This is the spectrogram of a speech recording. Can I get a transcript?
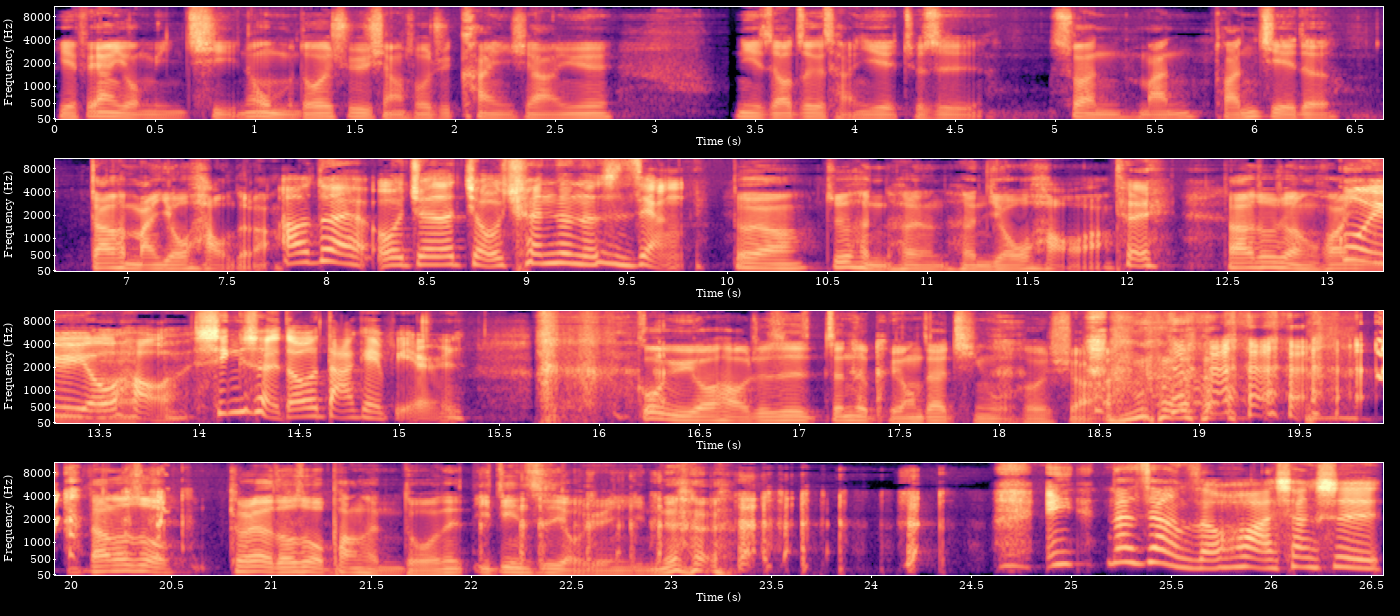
也非常有名气。那我们都会去想说去看一下，因为你也知道这个产业就是算蛮团结的，大家蛮友好的啦。哦，对，我觉得酒圈真的是这样。对啊，就是很很很友好啊。对，大家都是很欢迎。过于友好，薪水都打给别人。过于友好，就是真的不用再请我喝 shot。大家都说我 Claire 都说我胖很多，那一定是有原因的。哎，那这样子的话，像是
